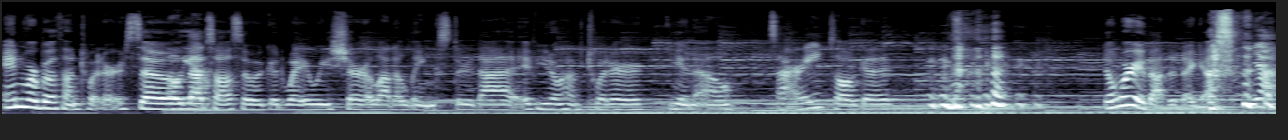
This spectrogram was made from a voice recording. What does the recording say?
And we're both on Twitter, so Oh, yeah. that's also a good way. We share a lot of links through that. If you don't have Twitter, you know, Sorry. it's all good. don't worry about it, I guess. Yeah.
